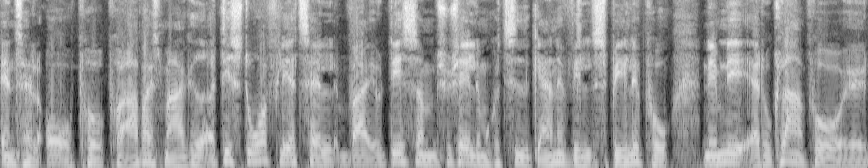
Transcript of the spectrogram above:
antal år på, på arbejdsmarkedet. Og det store flertal var jo det, som Socialdemokratiet gerne vil spille på. Nemlig, er du klar på øh,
